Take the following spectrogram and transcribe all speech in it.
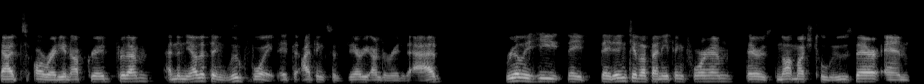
that's already an upgrade for them. And then the other thing, Luke Voit, it, I think it's a very underrated ad. Really, he they they didn't give up anything for him. There's not much to lose there, and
